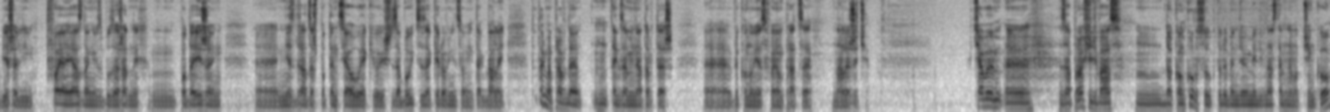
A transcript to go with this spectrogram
jeżeli Twoja jazda nie wzbudza żadnych mm, podejrzeń, e, nie zdradzasz potencjału jakiegoś zabójcy za kierownicą i tak dalej, to tak naprawdę mm, egzaminator też e, wykonuje swoją pracę należycie. Chciałbym e, zaprosić Was mm, do konkursu, który będziemy mieli w następnym odcinku.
